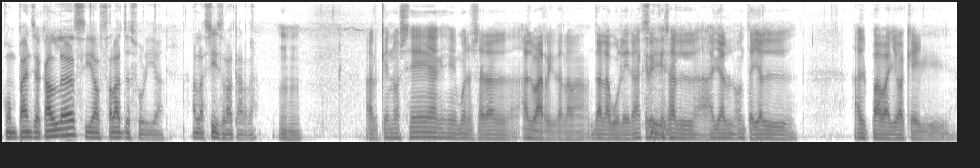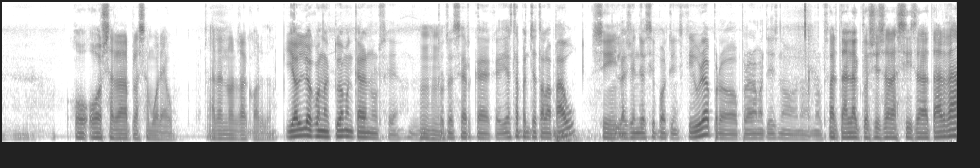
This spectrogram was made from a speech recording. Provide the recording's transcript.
companys de Caldes i els salats de Súria, a les 6 de la tarda. -hmm. El que no sé, eh, bueno, serà el, el barri de la, de la Bolera, crec Sí. que és el, allà on hi ha el, el pavelló aquell, o, o serà la plaça Moreu, ara no el recordo. Jo el lloc on actuem encara no el sé. Mhm. Tot és cert que, que ja està penjat a la Pau Sí. i la gent ja s'hi pot inscriure, però, però ara mateix no, no, no el sé. Per tant, l'actuació és a les 6 de la tarda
